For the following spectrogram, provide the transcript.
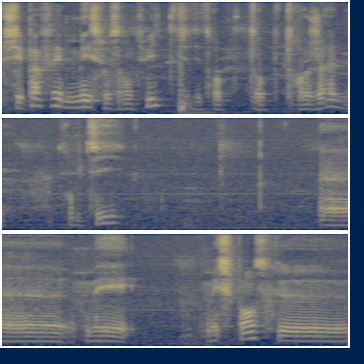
je n'ai pas fait mai 68, j'étais trop, trop, jeune, trop petit. Euh, mais, mais je pense que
